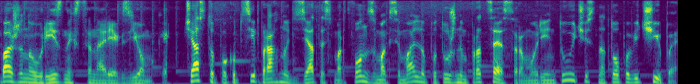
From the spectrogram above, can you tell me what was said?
бажано у різних сценаріях зйомки. Часто покупці прагнуть взяти смартфон з максимально потужним процесором, орієнтуючись на топові чіпи,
